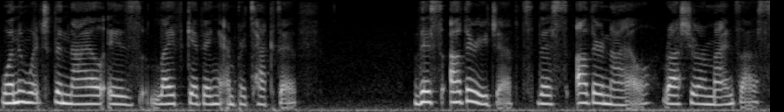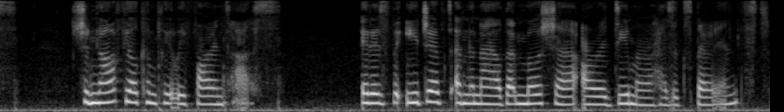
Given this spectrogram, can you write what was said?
one in which the Nile is life giving and protective. This other Egypt, this other Nile, Rashi reminds us, should not feel completely foreign to us. It is the Egypt and the Nile that Moshe, our Redeemer, has experienced,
